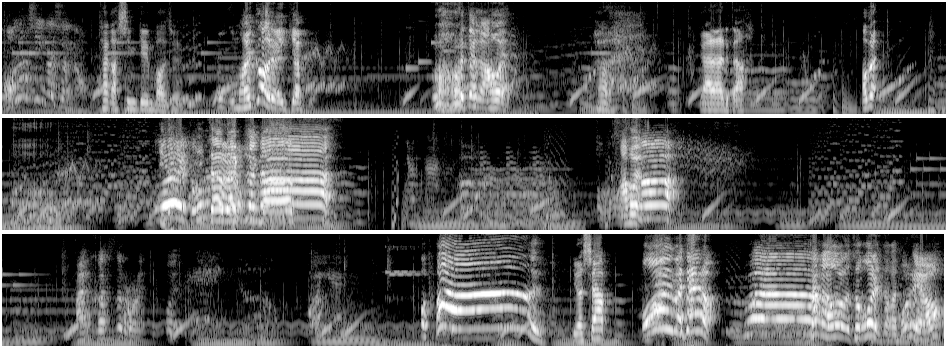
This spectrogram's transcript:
こんなシーンがしたん。だタカ真剣バージョン。やおお前かあれやキャップうわおいたかアホやは あやられた。危ない。おいいただきまーすアホや早く復活する俺。おい。おはーい。よっしゃ。おい待てろ。うわタカそこおれタカー俺よ。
